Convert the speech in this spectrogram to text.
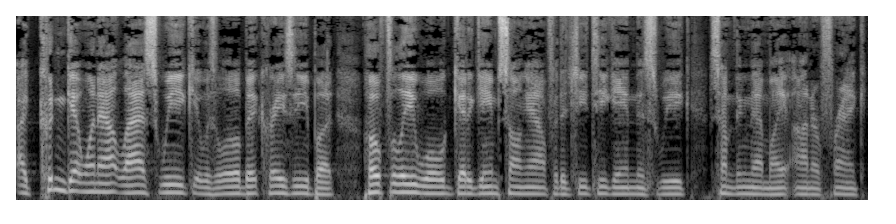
I couldn't get one out last week; it was a little bit crazy, but hopefully we'll get a game song out for the GT game this week, something that might honor Frank.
